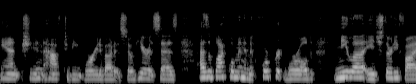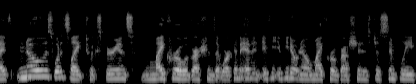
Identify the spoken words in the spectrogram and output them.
and she didn't have to be worried about it. So here it says, as a black woman in the corporate world, Mila, age 35, knows what it's like to experience microaggressions at work. And, and if, if you don't know, microaggression is just simply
